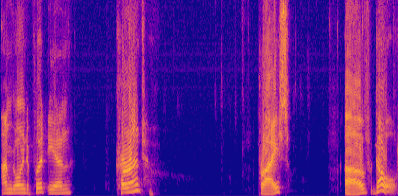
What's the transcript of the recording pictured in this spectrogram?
I'm going to put in current price of gold.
